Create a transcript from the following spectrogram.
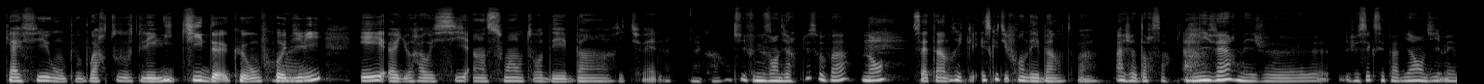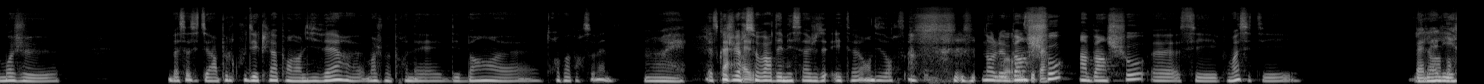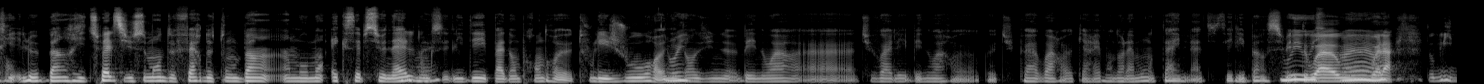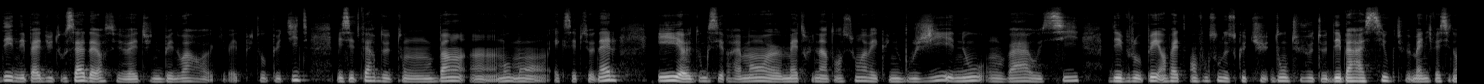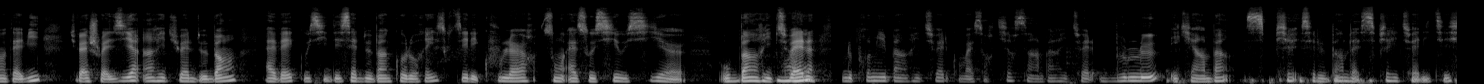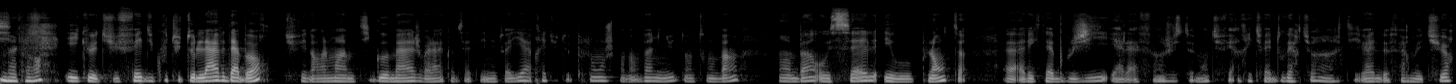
café où on peut boire tous les liquides qu'on produit, et euh, il y aura aussi un soin autour des bains rituels. D'accord. Tu peux nous en dire plus ou pas? Non? Ça t'intrigue Est-ce que tu prends des bains, toi? Ah, j'adore ça. En hiver, mais je, je sais que c'est pas bien. On dit, mais moi, je. Bah, ça, c'était un peu le coup d'éclat pendant l'hiver. Euh, Moi, je me prenais des bains euh, trois fois par semaine. Ouais. Est-ce que je vais Bah, recevoir des messages de haters en disant ça? Non, le Bon, bain pas. chaud, un bain chaud, euh, c'est pour moi, c'était Bah là, les le bain rituel, c'est justement de faire de ton bain un moment exceptionnel. Donc, Ouais. l'idée n'est pas d'en prendre euh, tous les jours, euh, ni dans une baignoire. euh, tu vois, les baignoires que tu peux avoir carrément dans la montagne, là, tu sais, les bains Oui, oui, suédois. ou- ouais, ouais. voilà. Donc, l'idée n'est pas du tout ça. D'ailleurs, ça va être une baignoire qui va être plutôt petite, mais c'est de faire de ton bain un moment exceptionnel. Et donc, c'est vraiment mettre une intention avec une bougie. Et nous, on va aussi développer, en fait, en fonction de ce que tu, dont tu veux te débarrasser ou que tu veux manifester dans ta vie, tu vas choisir un rituel de bain avec aussi des sels de bain colorés. Parce que tu sais, les couleurs sont associées aussi euh, au bain rituel. Ouais. Le premier bain rituel qu'on va sortir, c'est un bain rituel bleu et qui est un bain, c'est le bain de la spiritualité D'accord. et que tu fais, du coup, tu te laves d'abord. Tu fais normalement un petit gommage, voilà, comme ça, tu es nettoyé. Après, tu te plonges pendant 20 minutes dans ton bain, un bain au sel et aux plantes euh, avec ta bougie. Et à la fin, justement, tu fais un rituel d'ouverture et un rituel de fermeture,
